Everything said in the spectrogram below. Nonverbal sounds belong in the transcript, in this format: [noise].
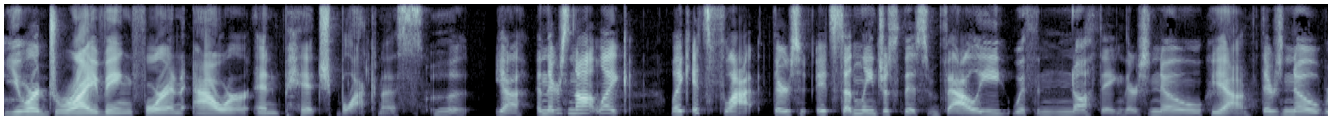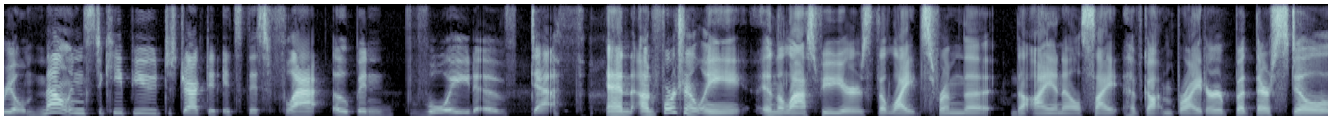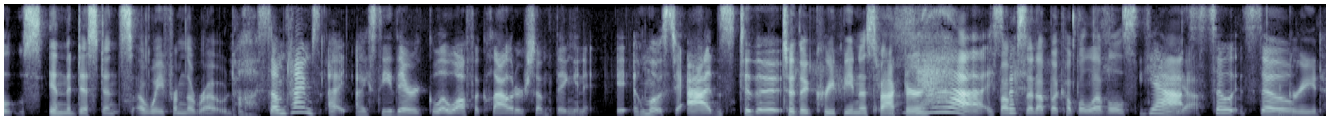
you are driving for an hour in pitch blackness. Ugh. yeah, and there's not like like it's flat. There's it's suddenly just this valley with nothing. There's no Yeah. there's no real mountains to keep you distracted. It's this flat open void of death. And unfortunately, in the last few years, the lights from the the INL site have gotten brighter, but they're still in the distance away from the road. Oh, sometimes I, I see their glow off a cloud or something and it, it almost adds to the To the creepiness factor, yeah, bumps it up a couple levels. yeah. Yeah. So so Agreed.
